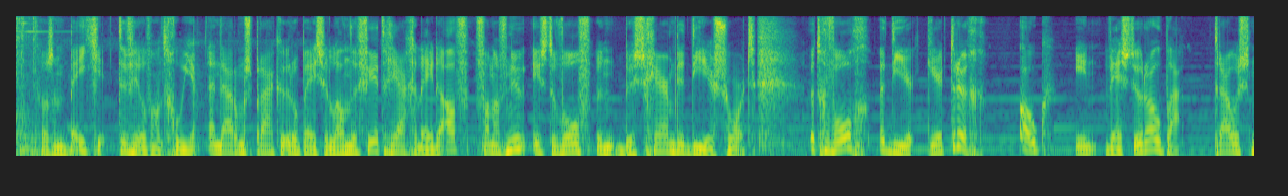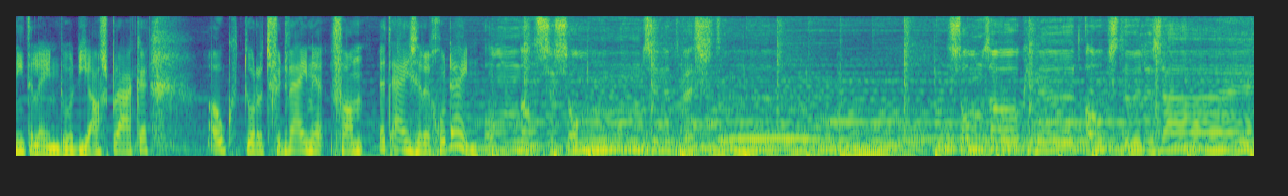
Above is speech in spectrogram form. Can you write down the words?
Het was een beetje te veel van het goede. En daarom spraken Europese landen 40 jaar geleden af: vanaf nu is de wolf een beschermde diersoort. Het gevolg: het dier keert terug. Ook in West-Europa. Trouwens, niet alleen door die afspraken, ook door het verdwijnen van het ijzeren gordijn. Omdat ze soms in het westen soms ook in het oosten willen zijn.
